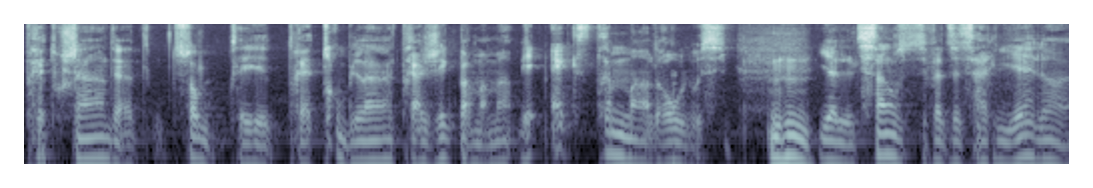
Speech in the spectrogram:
très touchant, de, très troublant, tragique par moments, mais extrêmement drôle aussi. Mhm. Il y a le sens, fait dire, ça riait, là.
